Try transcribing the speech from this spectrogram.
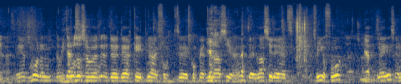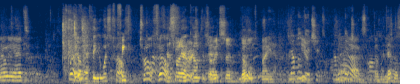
yeah They had more than. We there had- was also uh, the, their KPI from t- compared to Yeah. last year. eh? The- last year they had three or four Yeah. ladies, and now they had So I think it was 12. I think 12 12. that's what I I heard counted so it's uh, doubled by Double here. digit, double digits. all of That them. was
